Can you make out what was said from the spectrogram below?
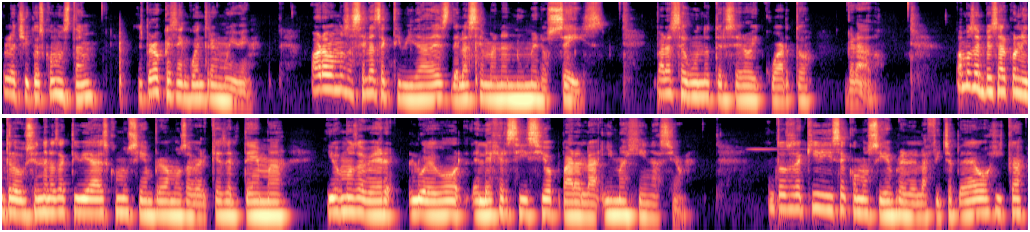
Hola chicos, ¿cómo están? Espero que se encuentren muy bien. Ahora vamos a hacer las actividades de la semana número 6 para segundo, tercero y cuarto grado. Vamos a empezar con la introducción de las actividades, como siempre vamos a ver qué es el tema y vamos a ver luego el ejercicio para la imaginación. Entonces aquí dice, como siempre, la ficha pedagógica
